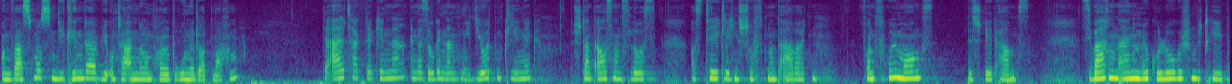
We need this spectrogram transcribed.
Und was mussten die Kinder, wie unter anderem Paul Brune, dort machen? Der Alltag der Kinder in der sogenannten Idiotenklinik bestand ausnahmslos aus täglichen Schuften und Arbeiten, von frühmorgens bis spät abends. Sie waren in einem ökologischen Betrieb,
